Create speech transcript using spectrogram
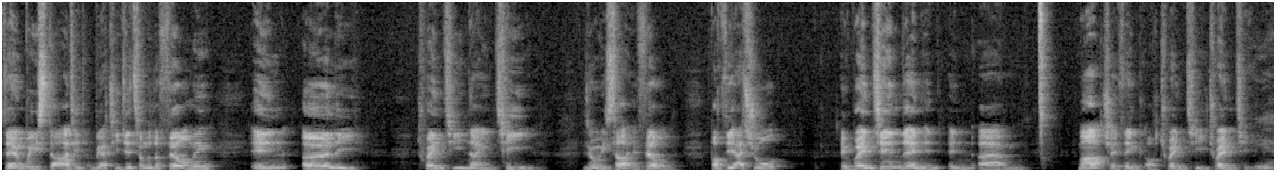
then we started. We actually did some of the filming in early 2019 is when we started filming. But the actual it went in then in, in um, March, I think, of 2020, Yeah.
